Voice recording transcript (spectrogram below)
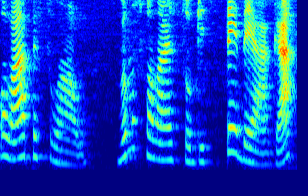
Olá, pessoal! Vamos falar sobre TDAH?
